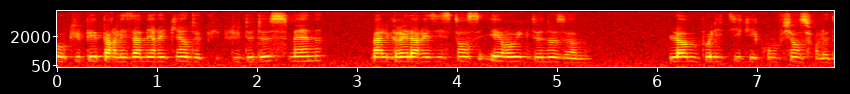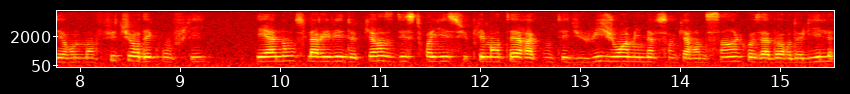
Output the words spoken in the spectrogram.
occupée par les Américains depuis plus de deux semaines, malgré la résistance héroïque de nos hommes. L'homme politique est confiant sur le déroulement futur des conflits et annonce l'arrivée de 15 destroyers supplémentaires à compter du 8 juin 1945 aux abords de l'île,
